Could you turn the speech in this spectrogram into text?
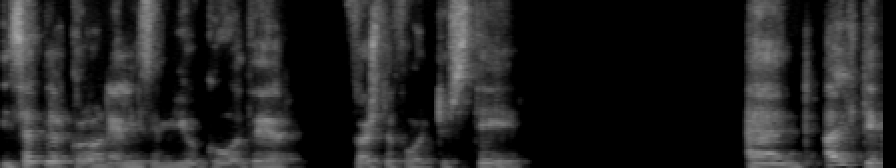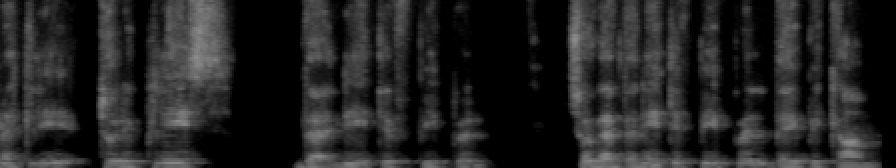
In settler colonialism, you go there, first of all, to stay, and ultimately to replace the native people so that the native people they become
